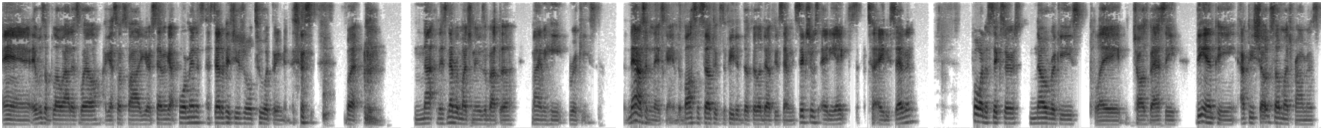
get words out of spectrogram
and it was a blowout as well. I guess that's why Yurtseven got four minutes instead of his usual two or three minutes. but not there's never much news about the Miami Heat rookies. Now to the next game. The Boston Celtics defeated the Philadelphia 76ers 88 to 87. For the Sixers, no rookies played. Charles Bassey, DNP, after he showed so much promise,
